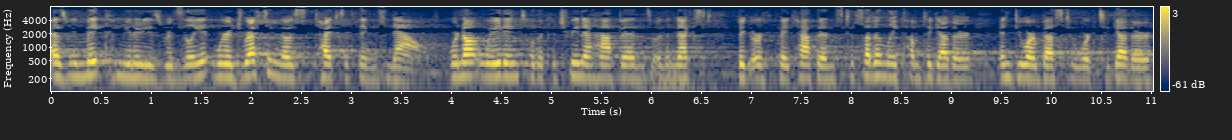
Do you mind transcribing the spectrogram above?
as we make communities resilient, we're addressing those types of things now. We're not waiting till the Katrina happens or the next big earthquake happens to suddenly come together and do our best to work together.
